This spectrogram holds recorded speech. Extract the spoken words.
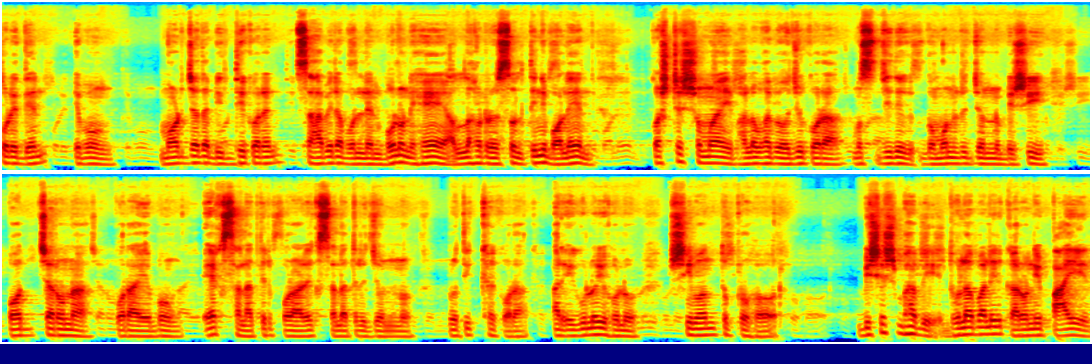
করে দেন এবং মর্যাদা বৃদ্ধি করেন? সাহাবিরা বললেন, বলুন হ্যাঁ আল্লাহর রসুল, তিনি বলেন কষ্টের সময় ভালোভাবে অজু করা, মসজিদে গমনের জন্য বেশি পদচারণা করা এবং এক সালাতের পর আরেক সালাতের জন্য প্রতীক্ষা করা। আর এগুলোই হলো সীমান্ত প্রহর। বিশেষভাবে ধুলাবালির কারণে পায়ের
